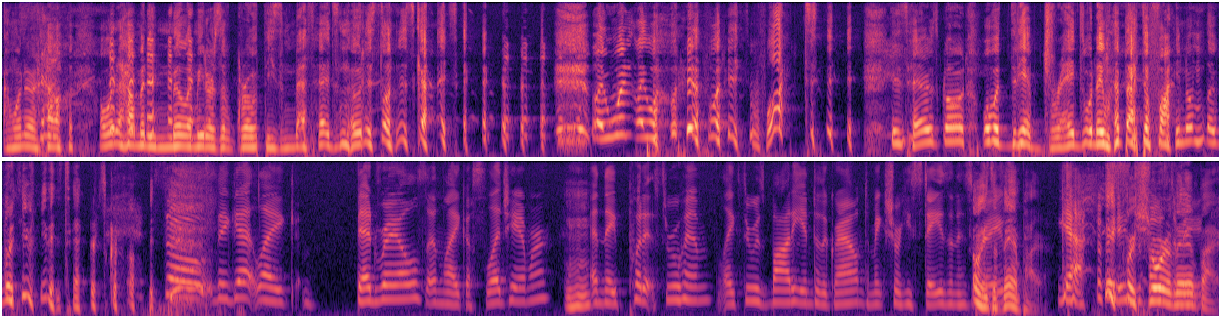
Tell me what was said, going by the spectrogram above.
I wonder how I wonder how many millimeters of growth these meth heads noticed on this guy's hair. like what like what what, is, what? his hair is growing? What was, did he have dreads when they went back to find him? Like what do you mean his hair's growing? So they get like bed rails and like a sledgehammer, Mhm. and they put it through him, like through his body into the ground to make sure he stays in his. Oh, grave. he's a vampire. Yeah, He's for sure a vampire.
